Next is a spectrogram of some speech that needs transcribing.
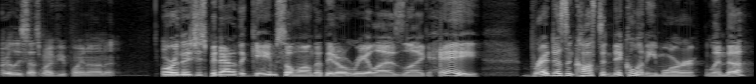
Or at least that's my viewpoint on it. Or they've just been out of the game so long that they don't realize, like, hey, bread doesn't cost a nickel anymore, Linda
